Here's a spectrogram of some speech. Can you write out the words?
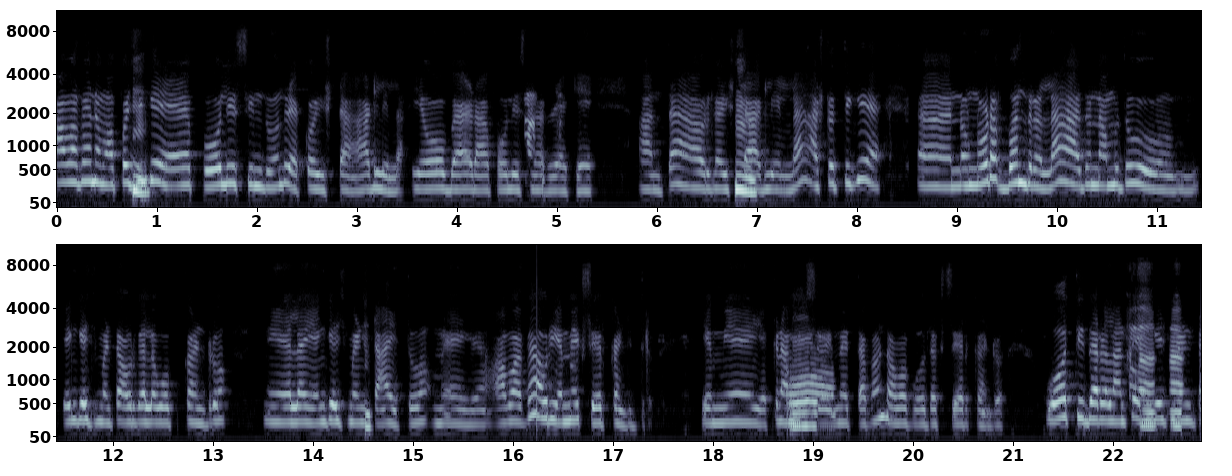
ಆವಾಗ ನಮ್ಮ ಅಪ್ಪಾಜಿಗೆ ಪೊಲೀಸಿಂದು ಅಂದ್ರೆ ಯಾಕೋ ಇಷ್ಟ ಆಗ್ಲಿಲ್ಲ ಯೋ ಬೇಡ ಪೊಲೀಸ್ನವ್ರು ಯಾಕೆ ಅಂತ ಅವ್ರಿಗೆ ಇಷ್ಟ. ಆಗ್ಲಿಲ್ಲ ಅಷ್ಟೊತ್ತಿಗೆ ನಾವ್ ನೋಡಕ್ ಬಂದ್ರಲ್ಲ ಅದು ನಮ್ದು ಎಂಗೇಜ್ಮೆಂಟ್ ಅವ್ರಿಗೆಲ್ಲ ಒಪ್ಕೊಂಡ್ರು ಎಲ್ಲ ಎಂಗೇಜ್ಮೆಂಟ್ ಆಯ್ತು ಅವಾಗ ಆವಾಗ ಅವ್ರು ಎಂ ಎಗ್ ಸೇರ್ಕೊಂಡಿದ್ರು M A economics. M A ತಗೊಂಡು ಅವಾಗ ಓದಕ್ ಸೇರ್ಕೊಂಡ್ರು ಓದ್ತಿದಾರಲ್ಲ ಅಂತ. ಎಂಗೇಜ್ಮೆಂಟ್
